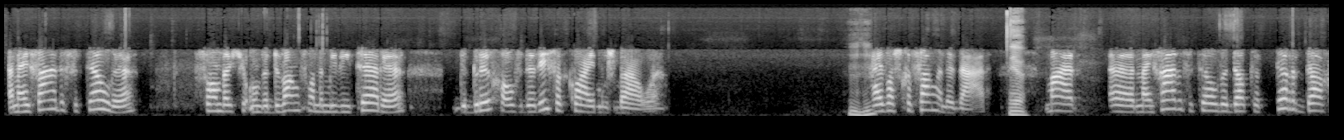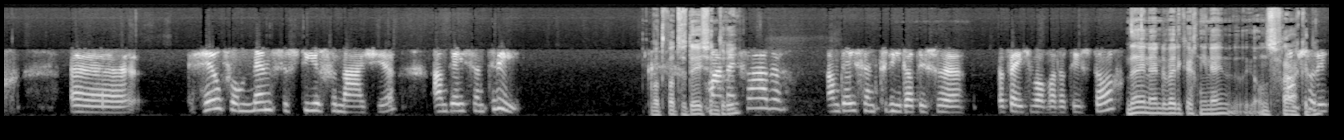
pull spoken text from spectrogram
En mijn vader vertelde van dat je onder dwang van de militairen de brug over de River Kwai moest bouwen. Mhm. Hij was gevangene daar. Ja. Maar eh, mijn vader vertelde dat er per dag heel veel mensen stierven naast je aan decentrie. Wat, wat is Maar decentrie? mijn vader aan decentrie, dat is, eh, dat weet je wel wat dat is, toch? Nee, nee, dat weet ik echt niet. Nee, anders vraag Oh, sorry.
